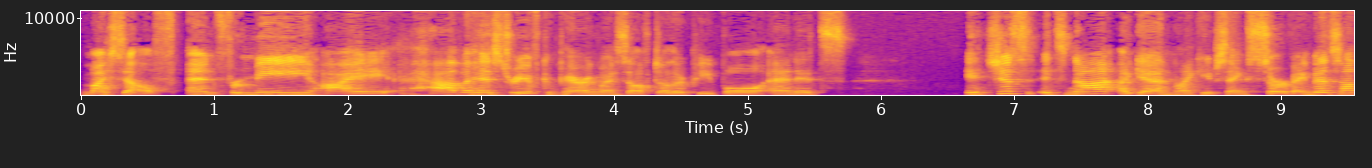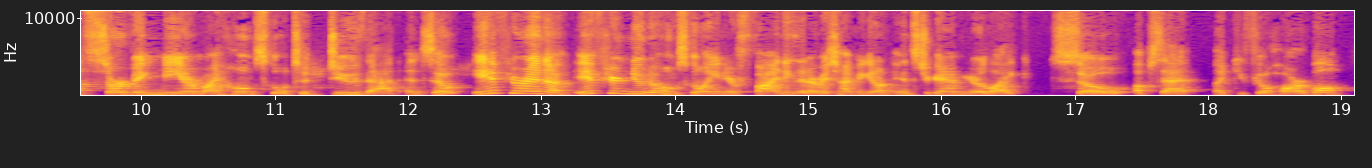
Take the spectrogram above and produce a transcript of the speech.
myself. And for me, I have a history of comparing myself to other people and it's it's just it's not again i keep saying serving but it's not serving me or my homeschool to do that. And so if you're in a if you're new to homeschooling and you're finding that every time you get on instagram you're like so upset like you feel horrible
